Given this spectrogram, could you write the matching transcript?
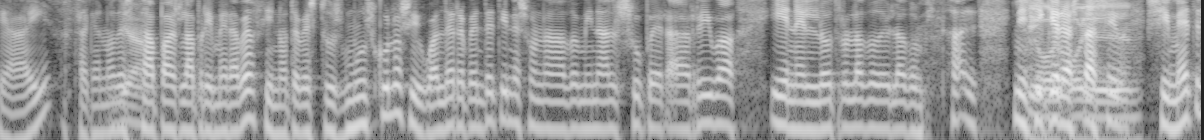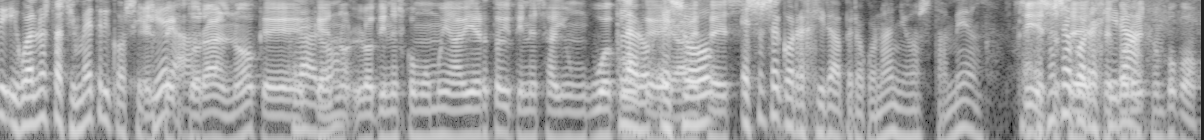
Que hay, hasta que no Ya. destapas la primera vez y no te ves tus músculos, igual de repente tienes una abdominal súper arriba y en el otro lado del abdominal ni Sí, siquiera o está el- simétrico. Igual no está simétrico El siquiera. pectoral, ¿no? Que, Claro. que no- lo tienes como muy abierto y tienes ahí un hueco Claro, que eso, a veces... eso se corregirá, pero con años también. Sí, eso, eso se, corregirá. un poco.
